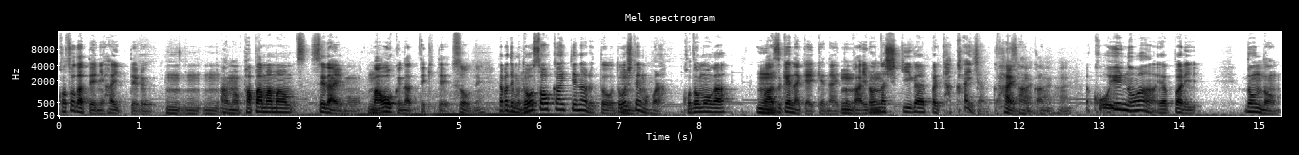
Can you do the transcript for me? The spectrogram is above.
子育てに入ってるあのパパママ世代も、まあ、うん多くなってきて、そうね。やっぱでも同窓会ってなるとどうしてもほら、子供がうん。預けなきゃいけないとか、うんいろんな敷居がやっぱり高いじゃんか、参加の、はいこういうのはやっぱりどんどん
